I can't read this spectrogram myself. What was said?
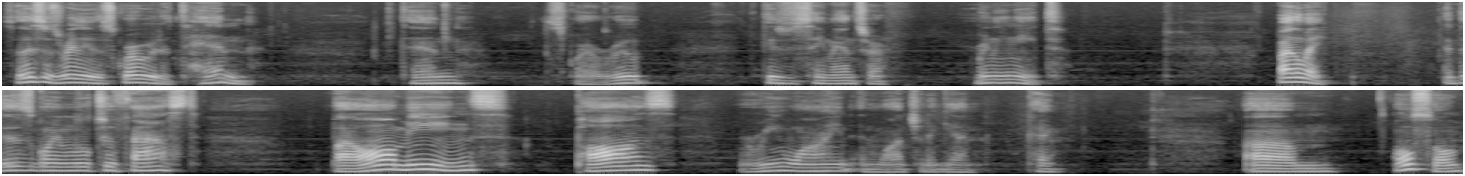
So this is really the square root of 10. 10 square root gives you the same answer. Really neat. By the way, if this is going a little too fast, by all means, pause, rewind, and watch it again. Okay. Um, also,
